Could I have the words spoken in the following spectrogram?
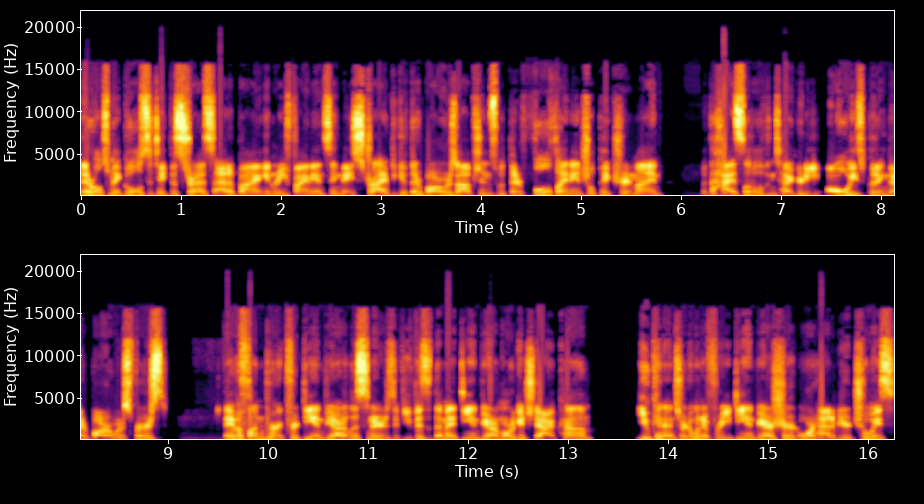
Their ultimate goal is to take the stress out of buying and refinancing. They strive to give their borrowers options with their full financial picture in mind, with the highest level of integrity, always putting their borrowers first. They have a fun perk for DNVR listeners. If you visit them at dnvrmortgage.com, you can enter to win a free DNVR shirt or hat of your choice.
